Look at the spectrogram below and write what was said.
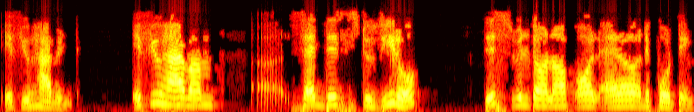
if you haven't. If you have um uh, set this to 0, this will turn off all error reporting.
